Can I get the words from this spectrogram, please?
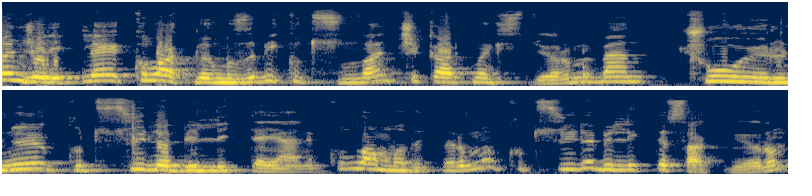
Öncelikle kulaklığımızı bir kutusundan çıkartmak istiyorum. Ben çoğu ürünü kutusuyla birlikte yani kullanmadıklarımı kutusuyla birlikte saklıyorum.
